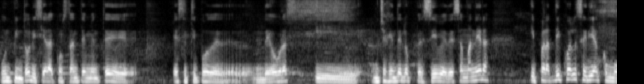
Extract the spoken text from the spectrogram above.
un pintor hiciera constantemente este tipo de obras y mucha gente lo percibe de esa manera. Y para ti, ¿cuál sería como,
